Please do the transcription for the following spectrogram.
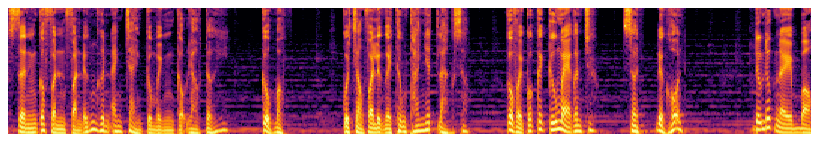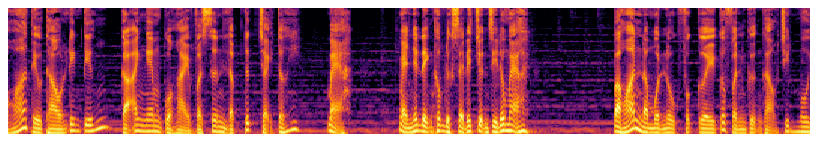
Sơn có phần phản ứng hơn anh trai của mình, cậu lao tới. Cậu Mộc, Cô chẳng phải là người thông thái nhất làng sao? Cậu phải có cách cứu mẹ con chứ. Sơn, đừng hôn. Đúng lúc này, bà Hóa thiểu thào lên tiếng. Cả anh em của Hải và Sơn lập tức chạy tới. Mẹ à Mẹ nhất định không được xảy đến chuyện gì đâu mẹ ơi. Bà Hóa nở một nụ phục cười có phần gượng gạo trên môi.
